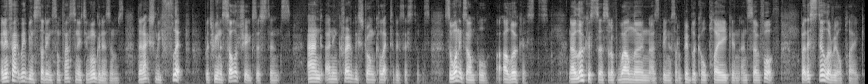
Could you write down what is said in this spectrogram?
And in fact, we've been studying some fascinating organisms that actually flip between a solitary existence and an incredibly strong collective existence. So one example are locusts. Now, locusts are sort of well known as being a sort of biblical plague and, and so forth, but they're still a real plague.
